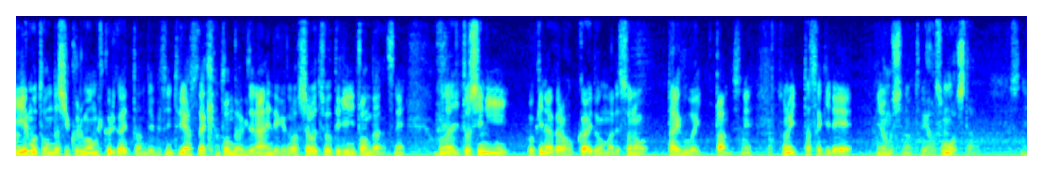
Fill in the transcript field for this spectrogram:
家も飛んだし車もひっくり返ったんで別にトリアスだけが飛んだわけじゃないんだけど象徴的に飛んだんですね。同じ年に沖縄から北海道までその台風が行ったんですね。その行った先でミノムシのトリハウスも落ちたんですね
